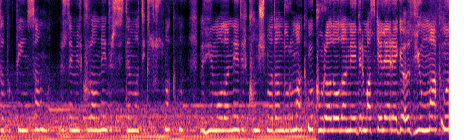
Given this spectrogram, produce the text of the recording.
Sapık bir insan mı? Müzemil kural nedir? Sistematik susmak mı? Mühim olan nedir? Konuşmadan durmak mı? Kural olan nedir? Maskelere göz yummak mı?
